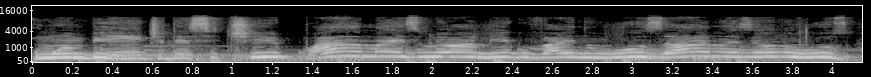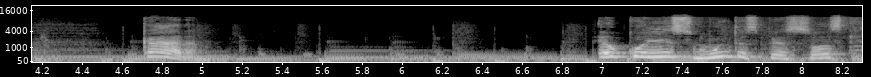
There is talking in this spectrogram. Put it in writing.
um ambiente desse tipo. Ah, mas o meu amigo vai e não usa, ah, mas eu não uso. Cara, eu conheço muitas pessoas que,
